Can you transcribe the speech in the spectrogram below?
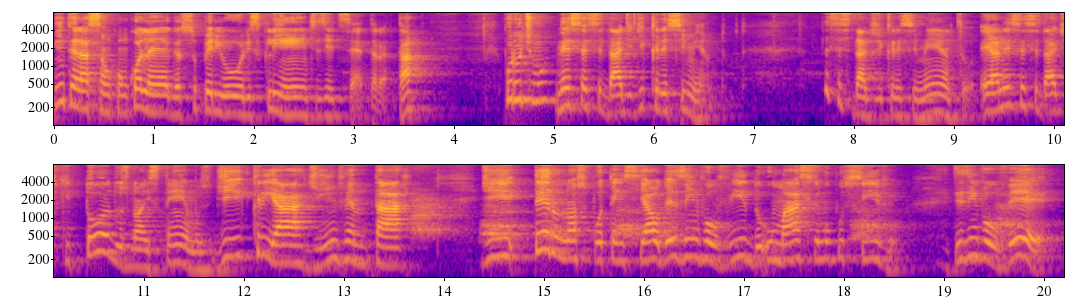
interação com colegas, superiores, clientes e etc. Tá? Por último, necessidade de crescimento. Necessidade de crescimento é a necessidade que todos nós temos de criar, de inventar, de ter o nosso potencial desenvolvido o máximo possível. Desenvolver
